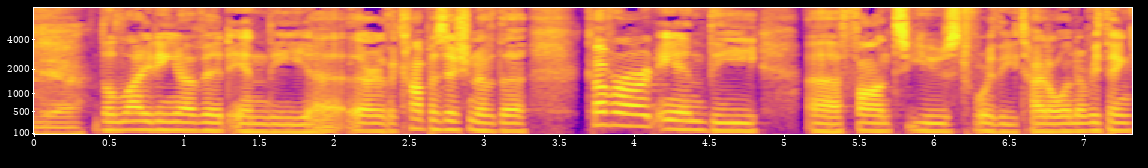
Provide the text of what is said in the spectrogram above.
Yeah. the lighting of it and the uh, or the composition of the cover art and the uh, font used for the title and everything.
